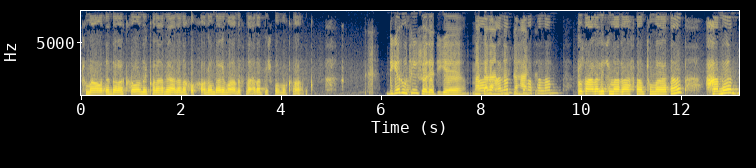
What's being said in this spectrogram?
تو معادن دارن کار می‌کنن. همه الان خب خانم داریم مهندس معدن پیش خودمون کار می‌کنن دیگه روتین شده دیگه. مثلا آره الان. مثلا روز اولی که من رفتم تو معدن همه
